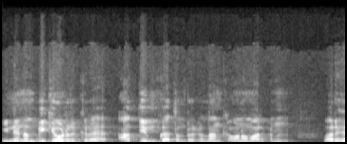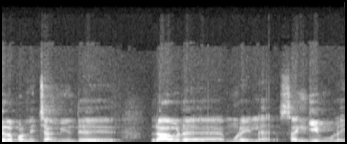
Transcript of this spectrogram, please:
இன்னும் நம்பிக்கையோடு இருக்கிற அதிமுக தொண்டர்கள் தான் கவனமாக இருக்கணும். வருகிற பழனிசாமி வந்து திராவிட மூலையில் சங்கி மூலை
